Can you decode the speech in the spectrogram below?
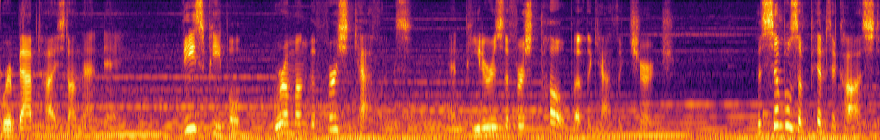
were baptized on that day. These people were among the first Catholics, and Peter is the first pope of the Catholic Church. The symbols of Pentecost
